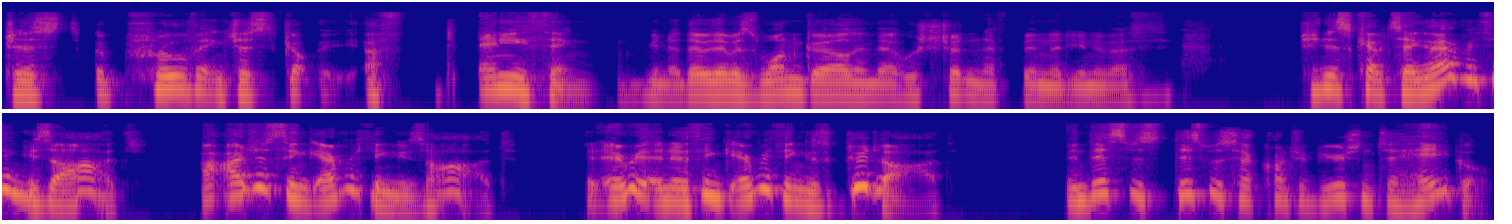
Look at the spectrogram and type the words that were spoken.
just approving just go, of anything you know there, there was one girl in there who shouldn't have been at university she just kept saying everything is art i, I just think everything is art and, every, and i think everything is good art and this was this was her contribution to hegel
